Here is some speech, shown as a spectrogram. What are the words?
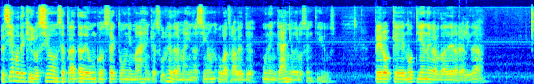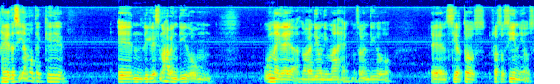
decíamos de que ilusión se trata de un concepto, una imagen que surge de la imaginación o a través de un engaño de los sentidos pero que no tiene verdadera realidad. Eh, decíamos de que la iglesia nos ha vendido una idea, nos ha vendido una imagen, nos ha vendido eh, ciertos raciocinios,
